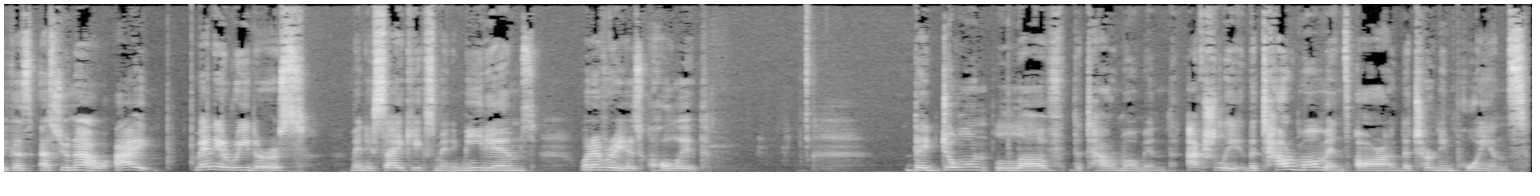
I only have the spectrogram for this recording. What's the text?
Because as you know, I many readers, many psychics, many mediums, whatever it is, call it, they don't love the tower moment. Actually, the tower moments are the turning points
